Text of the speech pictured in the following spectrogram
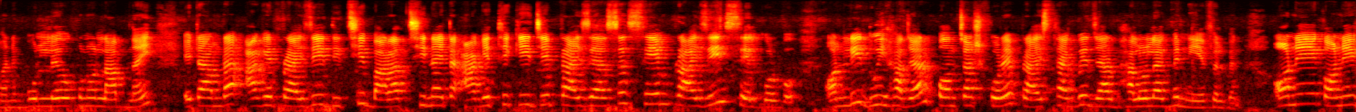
মানে বললেও কোনো লাভ নাই। এটা আমরা আগের প্রাইজেই দিচ্ছি, বাড়াচ্ছি না। এটা আগে থেকেই যে প্রাইজে আছে সেম প্রাইজেই সেল করব। অনলি দুই হাজার পঞ্চাশ করে প্রাইস থাকবে, যার ভালো লাগবে নিয়ে ফেলবেন। অনেক অনেক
